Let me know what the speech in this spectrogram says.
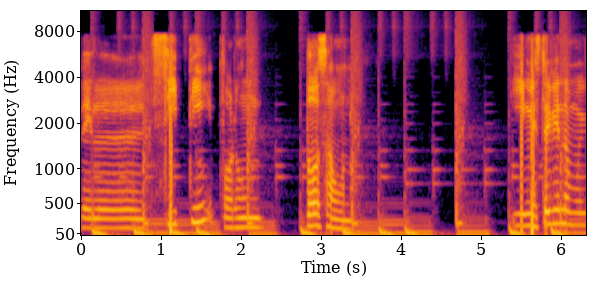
del City por un 2 a 1. Y me estoy viendo muy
